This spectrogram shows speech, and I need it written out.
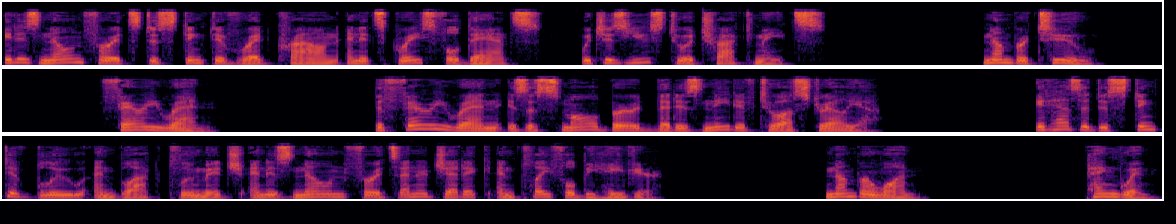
It is known for its distinctive red crown and its graceful dance, which is used to attract mates. Number 2. Fairy wren. The fairy wren is a small bird that is native to Australia. It has a distinctive blue and black plumage and is known for its energetic and playful behavior. Number 1. Penguin.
